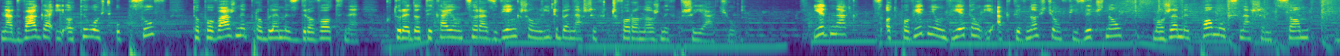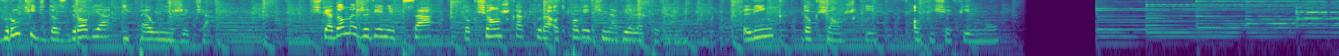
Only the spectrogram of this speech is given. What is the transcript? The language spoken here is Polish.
Nadwaga i otyłość u psów to poważne problemy zdrowotne, które dotykają coraz większą liczbę naszych czworonożnych przyjaciół. Jednak z odpowiednią dietą i aktywnością fizyczną możemy pomóc naszym psom wrócić do zdrowia i pełni życia. Świadome żywienie psa to książka, która odpowie Ci na wiele pytań. Link do książki w opisie filmu.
